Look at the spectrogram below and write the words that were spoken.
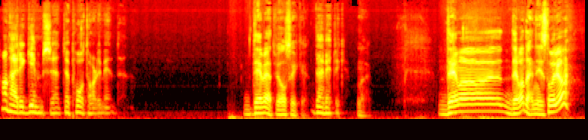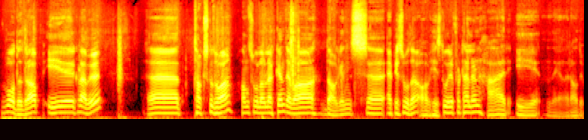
han herre Gimse til påtalemyndigheten? Det vet vi altså ikke. Det vet vi ikke. Nei. Det var, det var den historia. Vådedrap i Klæbu. Eh, takk skal du ha, Hans Olav Løkken. Det var dagens eh, episode av Historiefortelleren her i Nea Radio.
